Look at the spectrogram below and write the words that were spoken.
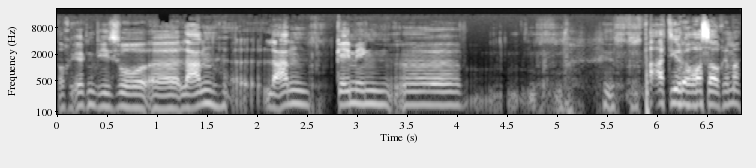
noch irgendwie so äh, LAN, äh, LAN Gaming äh, Party oder was auch immer.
